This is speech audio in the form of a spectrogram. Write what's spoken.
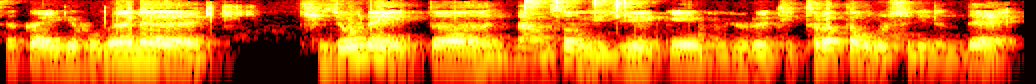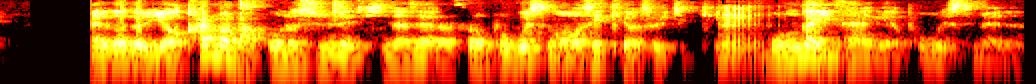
그러니까 이게 보면은 기존에 있던 남성 위주의 게임 구조를 뒤틀었다고 볼 수는 있는데 말 그대로 역할만 바꾸는 수준에 지나지 않아서 보고 있으면 어색해요 솔직히 음. 뭔가 이상해요 보고 있으면은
